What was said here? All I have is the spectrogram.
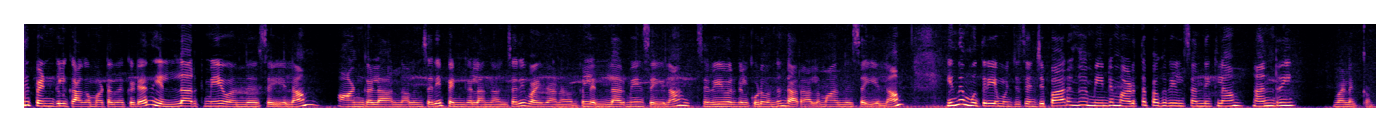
இது பெண்களுக்காக மட்டும்தான் கிடையாது. எல்லாருக்குமே வந்து செய்யலாம். ஆண்களாக இருந்தாலும் சரி பெண்களாக இருந்தாலும் சரி வயதானவர்கள் எல்லாருமே செய்யலாம். சிறியவர்கள் கூட வந்து தாராளமாக வந்து செய்யலாம். இந்த முத்திரையை முடிஞ்சு செஞ்சு பாருங்கள் மீண்டும் அடுத்த பகுதியில் சந்திக்கலாம். நன்றி. வணக்கம்.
